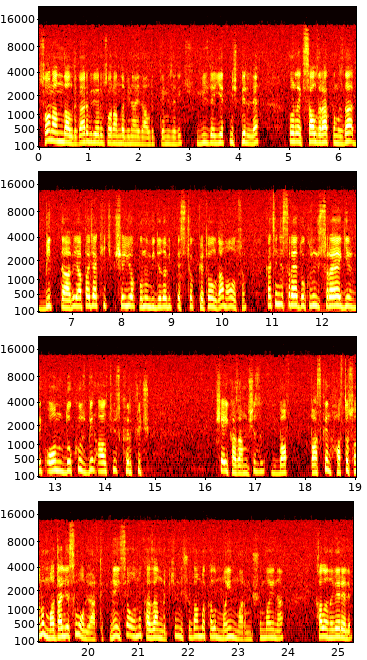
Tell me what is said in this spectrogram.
Son anda aldık. Harbi diyorum son anda binayı da aldık. Temizledik. %71 ile buradaki saldırı hakkımız da bitti abi. Yapacak hiçbir şey yok. Bunun videoda bitmesi çok kötü oldu ama olsun. Kaçıncı sıraya? 9. sıraya girdik. 19.643 şey kazanmışız. Ba- Baskın hafta sonu madalyası mı oluyor artık? Neyse onu kazandık. Şimdi şuradan bakalım mayın var mı? Şu mayına kalanı verelim.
